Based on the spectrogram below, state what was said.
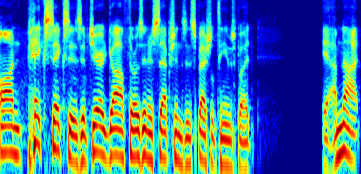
on pick sixes if Jared Goff throws interceptions and special teams. But yeah, I'm not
